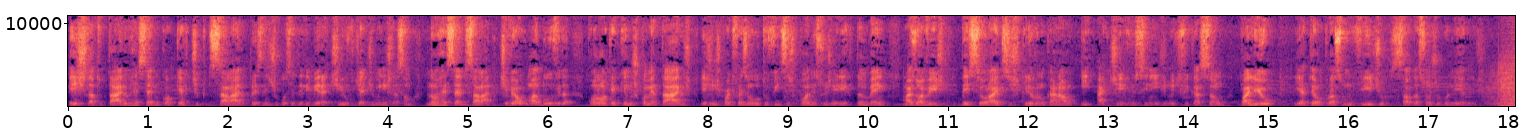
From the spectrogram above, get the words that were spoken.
estatutário recebe qualquer tipo de salário. Presidente do Conselho Deliberativo, de administração, não recebe salário. Se tiver alguma dúvida, coloque aqui nos comentários e a gente pode fazer um outro vídeo, vocês podem sugerir também. Mais uma vez, deixe seu like, se inscreva no canal e ative o sininho de notificação. Valeu e até o próximo vídeo. Saudações rubro-negras.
